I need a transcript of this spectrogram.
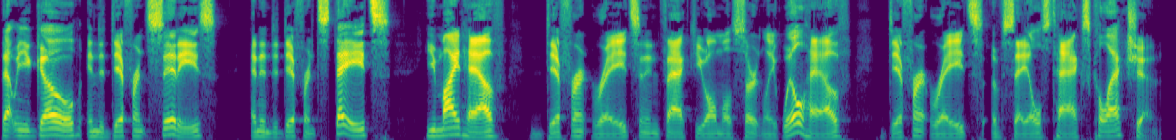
that when you go into different cities and into different states, you might have different rates. And in fact, you almost certainly will have different rates of sales tax collection.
